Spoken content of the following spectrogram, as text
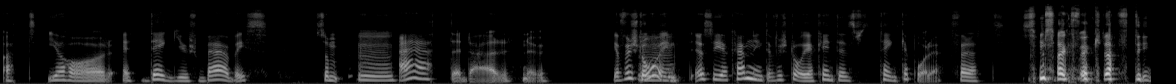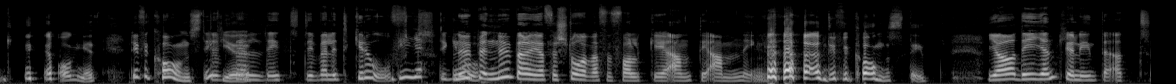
Att jag har ett däggdjursbebis som Mm. äter där nu. Jag förstår Mm. inte, alltså jag kan inte förstå, jag kan inte ens tänka på det. För att, som sagt, för kraftig ångest. Det är för Det konstigt ju. är, väldigt, det är väldigt grovt. Det är jättegrovt. Nu, nu börjar jag förstå varför folk är anti-amning. det är för konstigt. Ja, det är egentligen inte att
